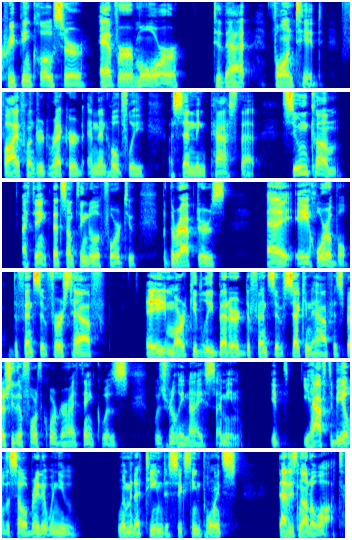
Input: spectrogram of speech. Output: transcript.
creeping closer ever more to that vaunted 500 record, and then hopefully ascending past that. Soon come, I think. That's something to look forward to. But the Raptors, a, a horrible defensive first half, a markedly better defensive second half, especially the fourth quarter, I think was was really nice. I mean, it you have to be able to celebrate it when you limit a team to 16 points. That is not a lot.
